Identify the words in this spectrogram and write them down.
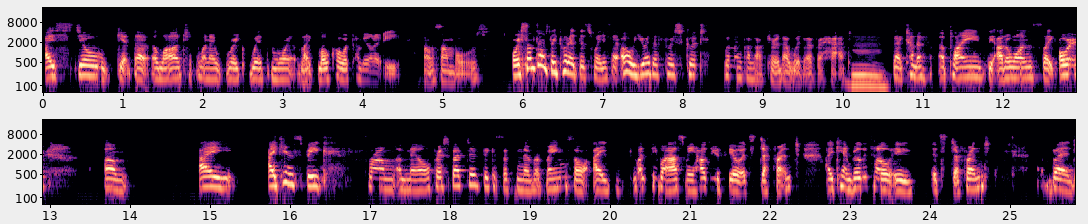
I still get that a lot when I work with more like local or community ensembles. Or sometimes they put it this way: they say, "Oh, you're the first good women conductor that we've ever had." Mm. That kind of applying the other ones, like, or, um, I I can speak from a male perspective because I've never been. So I, when people ask me, "How do you feel?" It's different. I can't really tell if it's different, but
